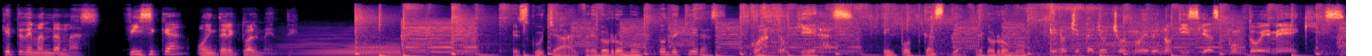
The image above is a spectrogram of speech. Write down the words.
¿qué te demanda más? ¿Física o intelectualmente? Escucha a Alfredo Romo donde quieras, cuando quieras. El podcast de Alfredo Romo en 889noticias.mx.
